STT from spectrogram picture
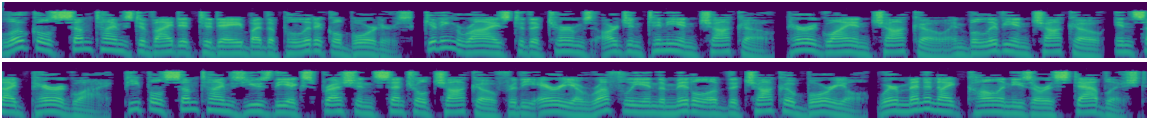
Locals sometimes divide it today by the political borders, giving rise to the terms Argentinian Chaco, Paraguayan Chaco, and Bolivian Chaco. Inside Paraguay, people sometimes use the expression Central Chaco for the area roughly in the middle of the Chaco Boreal, where Mennonite colonies are established.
